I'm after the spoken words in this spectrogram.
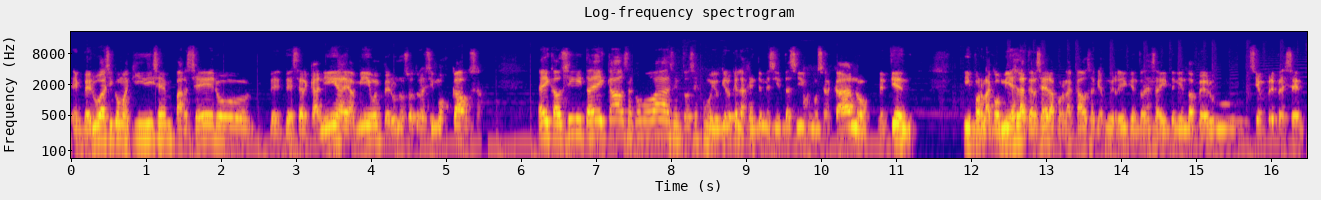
en Perú, así como aquí dicen parcero, de, de, cercanía, de amigo, en Perú nosotros decimos causa hey, causita, hey, causa, ¿cómo vas? Entonces, como yo quiero que la gente me sienta así como cercano, ¿me entiendes? Y por la comida es la tercera, por la causa que es muy rica, entonces ahí teniendo a Perú siempre presente.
